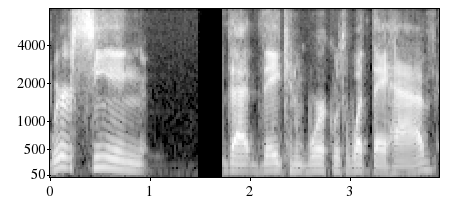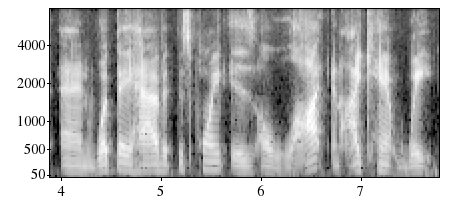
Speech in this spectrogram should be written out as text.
we're seeing that they can work with what they have and what they have at this point is a lot and i can't wait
